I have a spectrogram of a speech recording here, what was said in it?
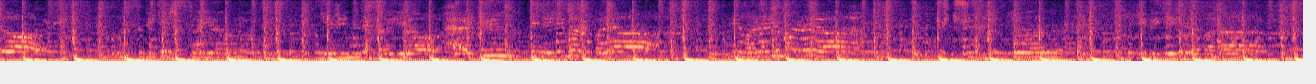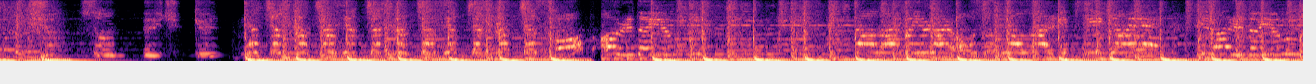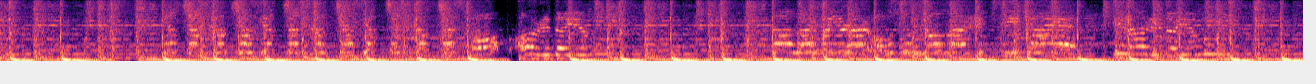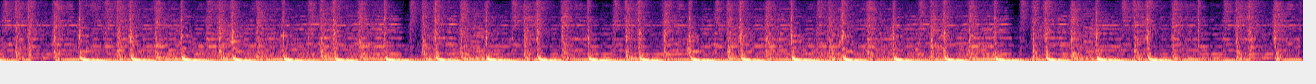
gidiyor Nasıl bir geri sayım Yerinde sayıyor. Her gün bineyim arabaya. Bir varayım araya. 300 bin yıl Gibi geliyor bana. Şu son üç gün. Yatacağız kalkacağız yatacağız kalkacağız yatacağız kalkacağız. Hop oradayım. buradayım Dağlar bayırlar olsun yollar hepsi hikaye. Bir aradayım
